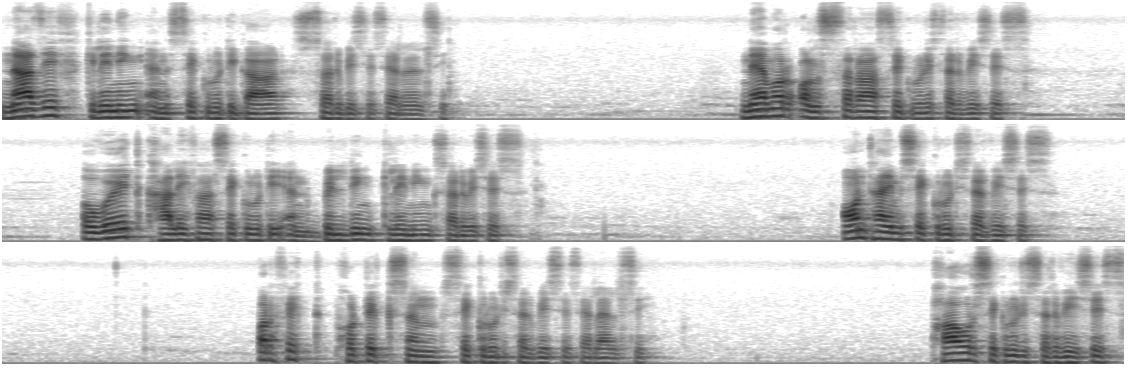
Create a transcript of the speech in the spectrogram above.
Nazif cleaning and security guard services L LLC Nemer Al Sarra security services Awet Khalifa security and building cleaning services on time security services perfect protection security L LLC power security services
